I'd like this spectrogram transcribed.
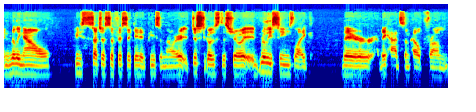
and really now be such a sophisticated piece of malware. It just goes to show it really seems like they're they had some help from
